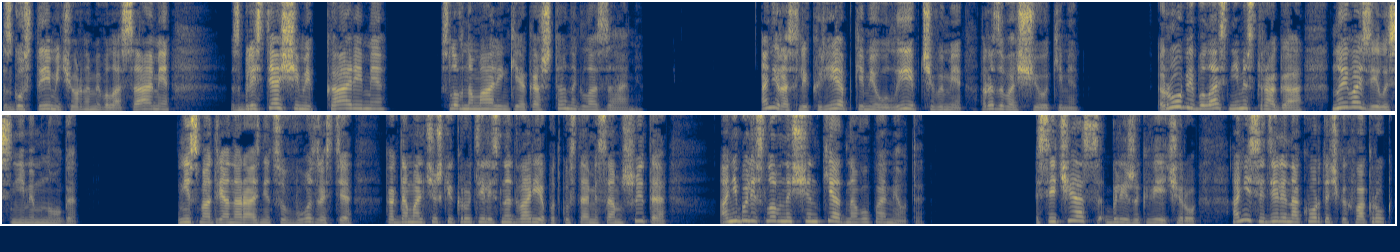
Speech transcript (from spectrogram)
с густыми черными волосами, с блестящими карими, словно маленькие каштаны глазами. Они росли крепкими, улыбчивыми, розовощекими. Руби была с ними строга, но и возилась с ними много. Несмотря на разницу в возрасте, когда мальчишки крутились на дворе под кустами самшита, они были словно щенки одного помета. Сейчас, ближе к вечеру, они сидели на корточках вокруг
